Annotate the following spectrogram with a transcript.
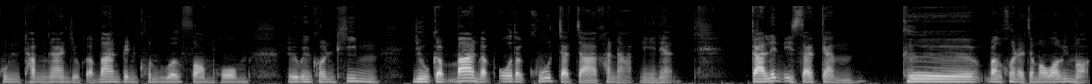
คุณทำงานอยู่กับบ้านเป็นคน work from home หรือเป็นคนที่อยู่กับบ้านแบบโอตะคุจ๋าขนาดนี้เนี่ยการเล่นอินสตาแกรมคือบางคนอาจจะมองว่าไม่เหมาะ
